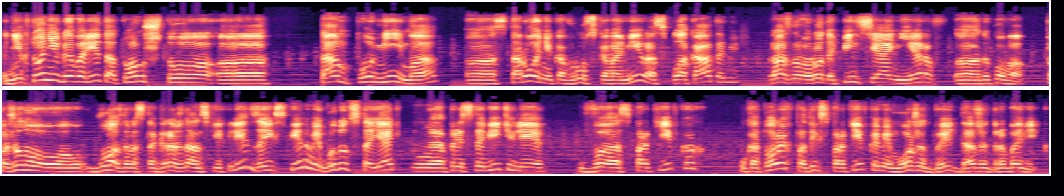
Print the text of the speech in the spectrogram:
Никто не говорит о том, что э, там помимо э, сторонников русского мира с плакатами разного рода пенсионеров, э, такого пожилого возраста гражданских лиц, за их спинами будут стоять э, представители в спортивках, у которых под их спортивками может быть даже дробовик.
